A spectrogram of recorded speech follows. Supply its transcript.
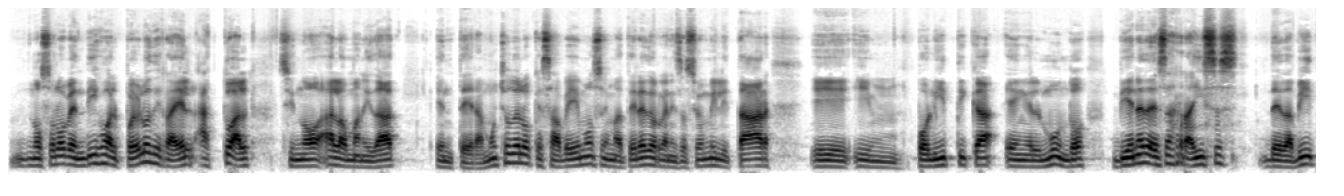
no solo bendijo al pueblo de Israel actual, sino a la humanidad entera. Mucho de lo que sabemos en materia de organización militar y, política en el mundo viene de esas raíces de David,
